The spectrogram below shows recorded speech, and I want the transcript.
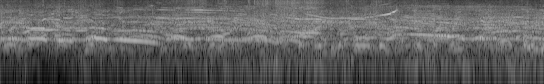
they're in a row. So, taking the board, they just uh,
